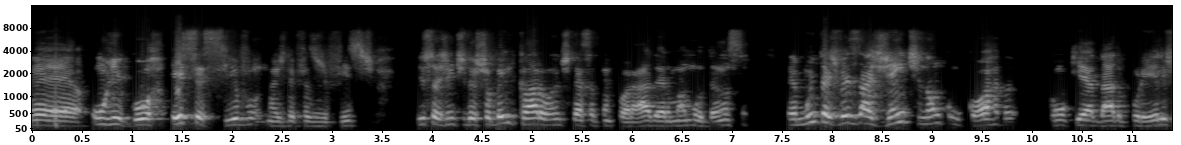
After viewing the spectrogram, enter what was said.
é, um rigor excessivo nas defesas difíceis. Isso a gente deixou bem claro antes dessa temporada, era uma mudança. É, muitas vezes a gente não concorda com o que é dado por eles,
